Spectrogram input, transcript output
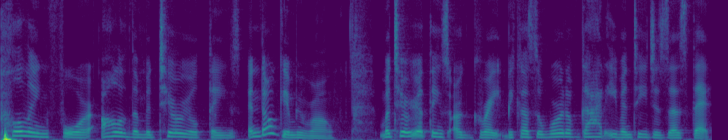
pulling for all of the material things. And don't get me wrong, material things are great because the Word of God even teaches us that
